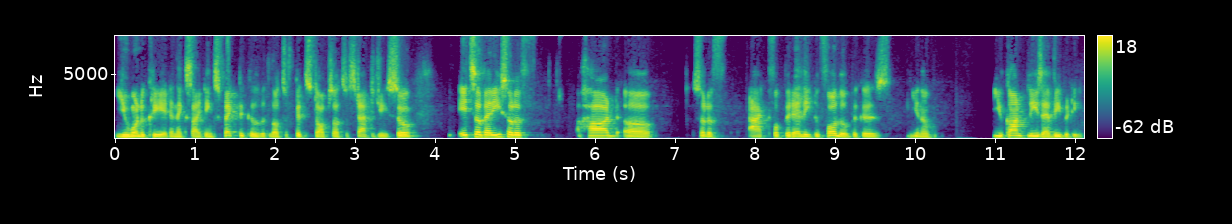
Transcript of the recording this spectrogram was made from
you want to create an exciting spectacle with lots of pit stops lots of strategies. So it's a very sort of hard uh, sort of act for Pirelli to follow because you know you can't please everybody.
